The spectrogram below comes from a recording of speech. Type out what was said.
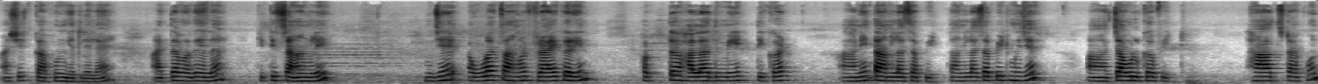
अशीच कापून घेतलेलं आहे. आता बघा याला किती चांगले म्हणजे एवढा चांगलं फ्राय करीन. फक्त हळद मीठ तिखट आणि तांदळाचा पीठ. तांदळाचा पीठ म्हणजे अं, चावल का पीठ. हाच टाकून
